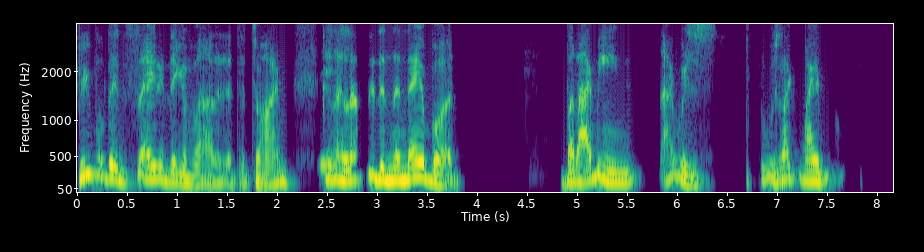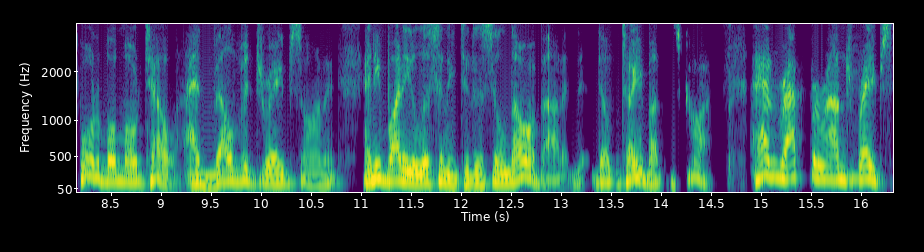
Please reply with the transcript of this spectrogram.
People didn't say anything about it at the time because I left it in the neighborhood. But I mean, I was, it was like my portable motel. I had velvet drapes on it. Anybody listening to this will know about it. They'll tell you about this car. I had wraparound drapes.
